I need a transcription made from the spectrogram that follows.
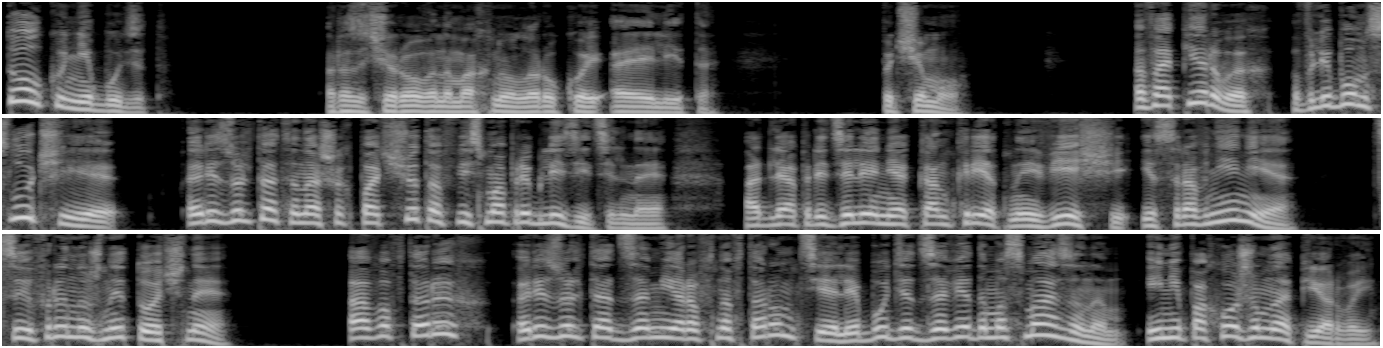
Толку не будет. Разочарованно махнула рукой Аэлита. Почему? Во-первых, в любом случае, результаты наших подсчетов весьма приблизительные, а для определения конкретной вещи и сравнения цифры нужны точные. А во-вторых, результат замеров на втором теле будет заведомо смазанным и не похожим на первый.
